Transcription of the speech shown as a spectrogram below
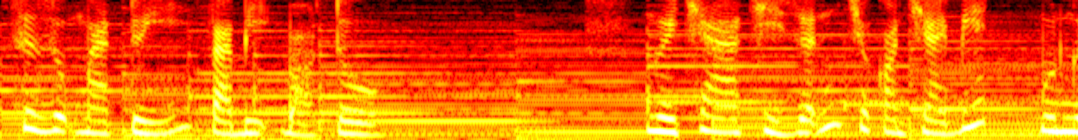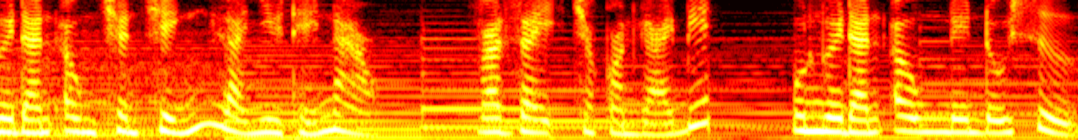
sử dụng ma túy và bị bỏ tù. Người cha chỉ dẫn cho con trai biết một người đàn ông chân chính là như thế nào và dạy cho con gái biết một người đàn ông nên đối xử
